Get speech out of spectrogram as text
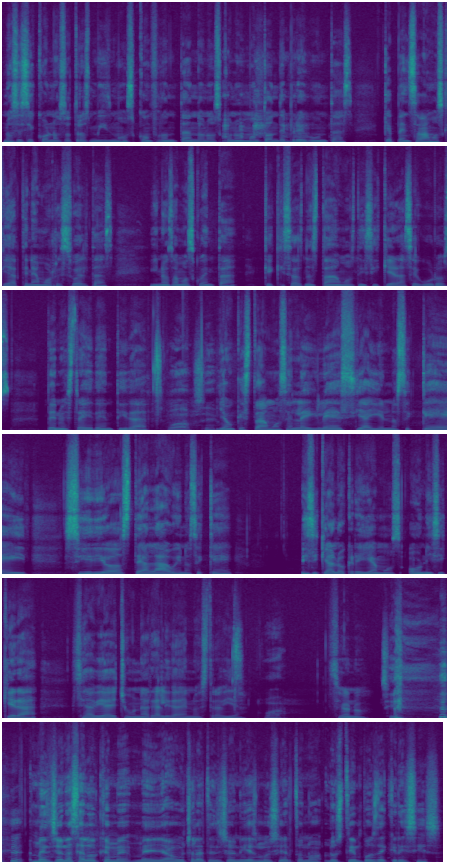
no sé si con nosotros mismos, confrontándonos con un montón de preguntas que pensábamos que ya teníamos resueltas y nos damos cuenta que quizás no estábamos ni siquiera seguros de nuestra identidad. Y aunque estábamos en la iglesia y el no sé qué, y sí Dios te alabo y no sé qué, ni siquiera lo creíamos o ni siquiera se había hecho una realidad en nuestra vida. Wow. ¿Sí o no? Sí. Mencionas algo que me, llama mucho la atención y es muy cierto, ¿no? Los tiempos de crisis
